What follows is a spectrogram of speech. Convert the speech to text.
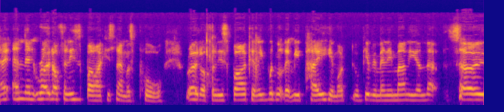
And then rode off on his bike. His name was Paul. Rode off on his bike, and he wouldn't let me pay him or, or, give him any money. And that. So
